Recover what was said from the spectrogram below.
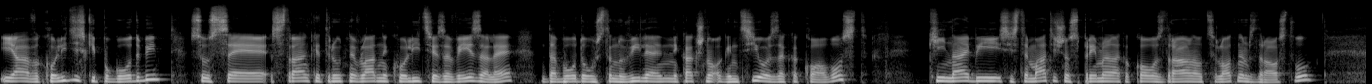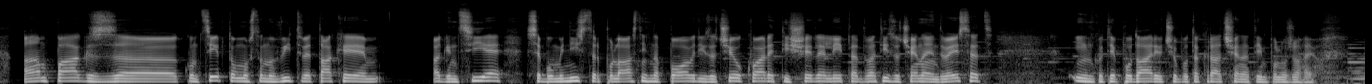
Ja, v koalicijski pogodbi so se stranke trenutne vladne koalicije zavezale, da bodo ustanovile nekakšno agencijo za kakovost, ki naj bi sistematično spremljala kakovost zdravja v celotnem zdravstvu, ampak z konceptom ustanovitve take agencije se bo minister po lastnih napovedih začel ukvarjati šele leta 2021 in kot je podaril, če bo takrat še na tem položaju.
